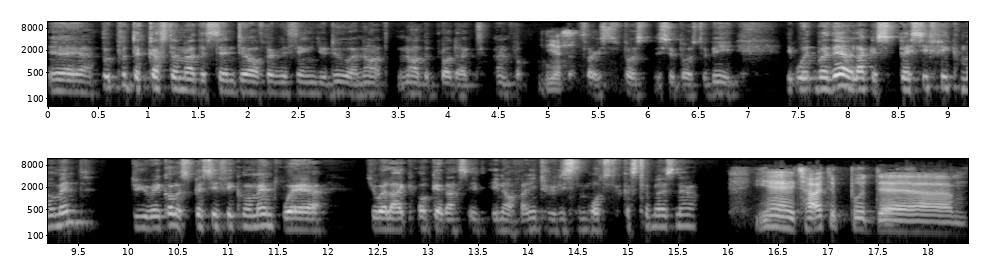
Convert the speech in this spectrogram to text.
Yeah, yeah. Put put the customer at the center of everything you do and not not the product. And yes. That's what it's supposed it's supposed to be. Were there like a specific moment? Do you recall a specific moment where you were like, okay, that's it, enough. I need to release more to the customers now? Yeah, it's hard to put the um,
